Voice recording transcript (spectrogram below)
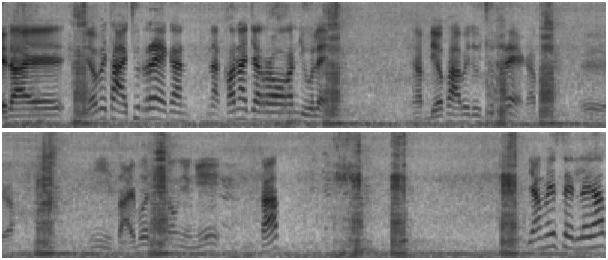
สียดายเดี๋ยวไปถ่ายชุดแรกกันนะเขาน่าจะรอกันอยู่แหละนะครับ เดี๋ยวพาไปดูชุดแรกครับ เออ นี่สายเบิ้ลต้องอย่างนี้ครับ ยังไม่เสร็จเลยครับ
